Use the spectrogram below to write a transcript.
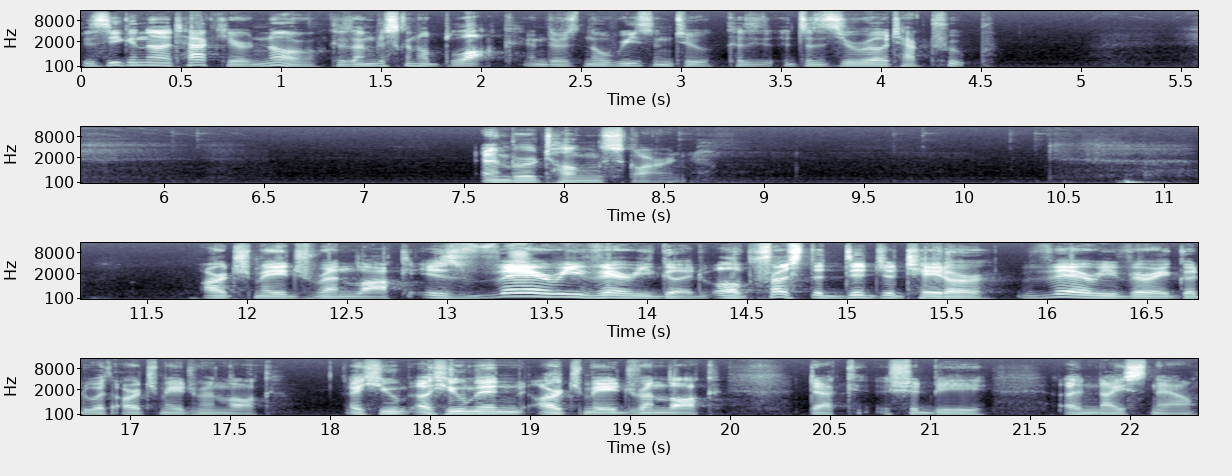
Is he gonna attack here? No, because I'm just gonna block, and there's no reason to, because it's a zero attack troop. Ember Tongue Scarn. Archmage Renlock is very, very good. Oh, digitator. very, very good with Archmage Renlock. A, hum a human Archmage Renlock deck should be a nice now.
